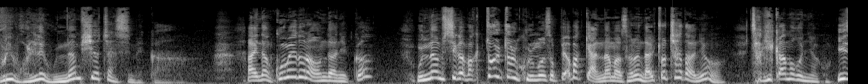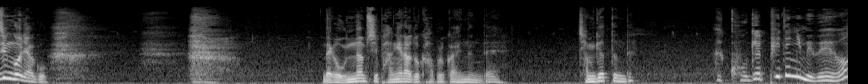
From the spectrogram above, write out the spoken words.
우리 원래 운남 씨였지 않습니까? 아니 난 꿈에도 나온다니까. 운남 씨가 막 쫄쫄 굶어서 뼈밖에 안 남아서는 날 쫓아다녀. 자기 까먹었냐고, 잊은 거냐고. 하, 내가 운남 씨 방에라도 가볼까 했는데 잠겼던데. 아, 거길 PD님이 왜요?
